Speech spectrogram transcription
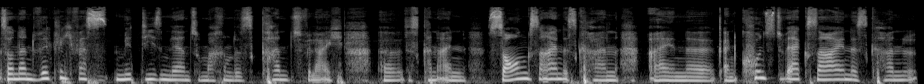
sondern wirklich was mit diesem Lernen zu machen. Das kann vielleicht, äh, das kann ein Song sein, es kann eine, ein Kunstwerk sein, es kann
